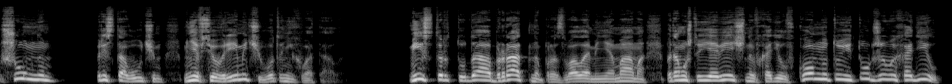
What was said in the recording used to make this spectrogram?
шумным, приставучим. Мне все время чего-то не хватало. Мистер туда-обратно прозвала меня мама, потому что я вечно входил в комнату и тут же выходил,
